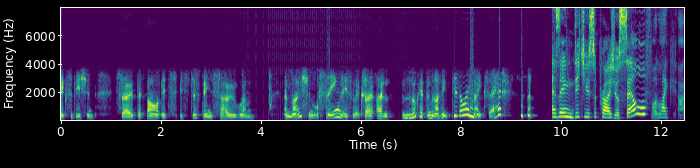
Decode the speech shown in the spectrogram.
exhibition. So, but oh, it's it's just been so um, emotional seeing these works. I, I look at them and I think, did I make that? As in, did you surprise yourself? Like, I,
